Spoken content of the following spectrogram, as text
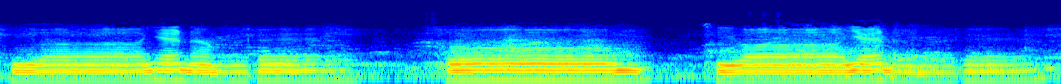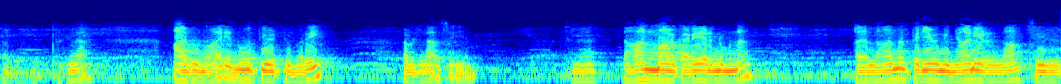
சிவாய நமக ஓம் சிவாய நமக அது மாதிரி நூத்தி எட்டு முறை அப்படிலாம் செய்யணும் ஆன்மா கரையறணும்னா அதெல்லாம் தான் பெரியவங்க ஞானியர்கள்லாம் செய்தது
